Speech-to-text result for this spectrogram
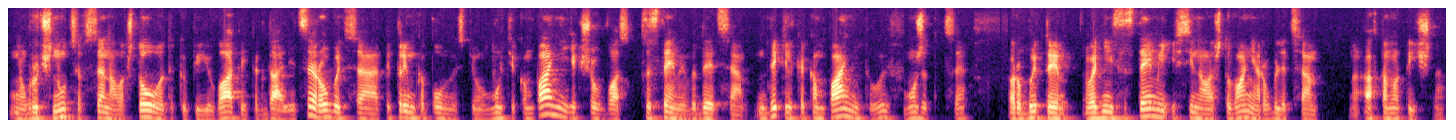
вручну це все налаштовувати, копіювати і так далі. Це робиться підтримка повністю мультикомпаній. Якщо у вас в системі ведеться декілька компаній, то ви можете це робити в одній системі, і всі налаштування робляться автоматично.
